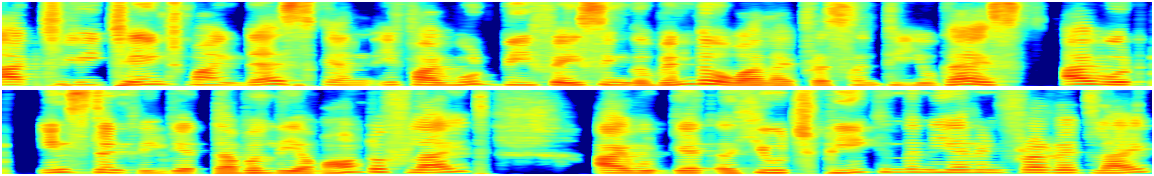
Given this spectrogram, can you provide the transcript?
actually change my desk and if I would be facing the window while I present to you guys, I would instantly get double the amount of light. I would get a huge peak in the near infrared light,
